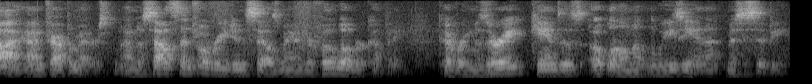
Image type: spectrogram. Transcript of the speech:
Hi, I'm Trapper Meadors. I'm the South Central Region Sales Manager for the Will-Burt Company, covering Missouri, Kansas, Oklahoma, Louisiana, Mississippi,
